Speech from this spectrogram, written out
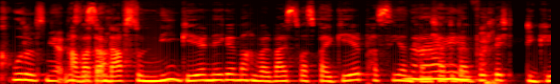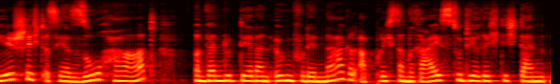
grudelt's mir. Das Aber dann darfst du nie Gelnägel machen, weil weißt du, was bei Gel passieren Nein. kann? Ich hatte da wirklich, die Gelschicht ist ja so hart und wenn du dir dann irgendwo den Nagel abbrichst, dann reißt du dir richtig deinen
